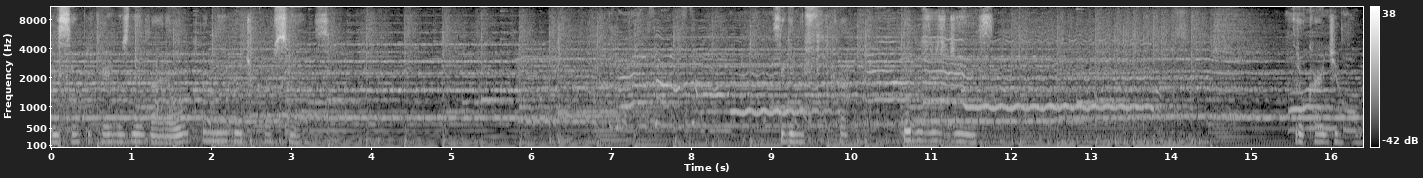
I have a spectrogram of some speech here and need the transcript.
Ele sempre quer nos levar a outro nível de consciência. Significa todos os dias trocar de rumo,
